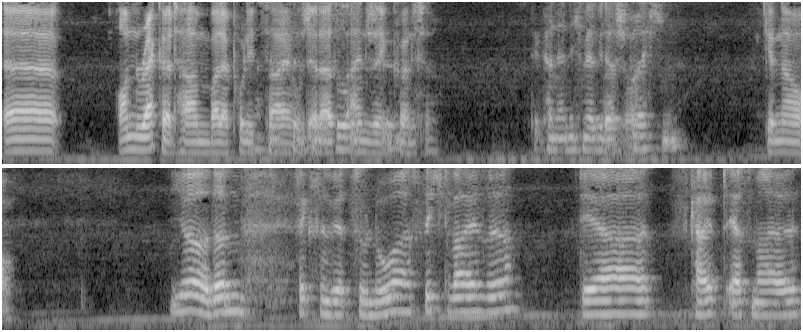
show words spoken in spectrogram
äh, on record haben bei der Polizei Ja, und er das tot, einsehen stimmt. könnte. der kann ja nicht mehr widersprechen. Genau. Ja, dann wechseln wir zu Noahs Sichtweise. Der skypt erstmal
